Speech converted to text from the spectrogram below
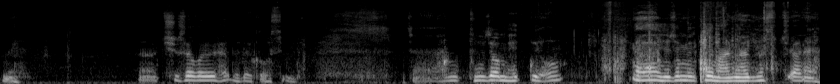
네, 어, 추석을 해도 될 것 같습니다. 자, 한 두 점 했고요. 아, 요즘 이렇게 많이 하기가 쉽지 않아요.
